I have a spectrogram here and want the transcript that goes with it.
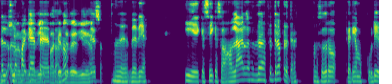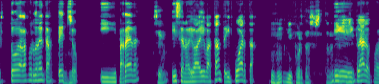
El- los paquetes 10 estos, paquetes ¿no? de 10. Eso, de, de 10. Y que sí, que son largos, etcétera, etcétera, pero tenés- nosotros queríamos cubrir toda la furgoneta, techo y paredes, Sí. y se nos iba a ir bastante, y puertas. Ujú, Y puertas, exactamente. Y sí, claro, pues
